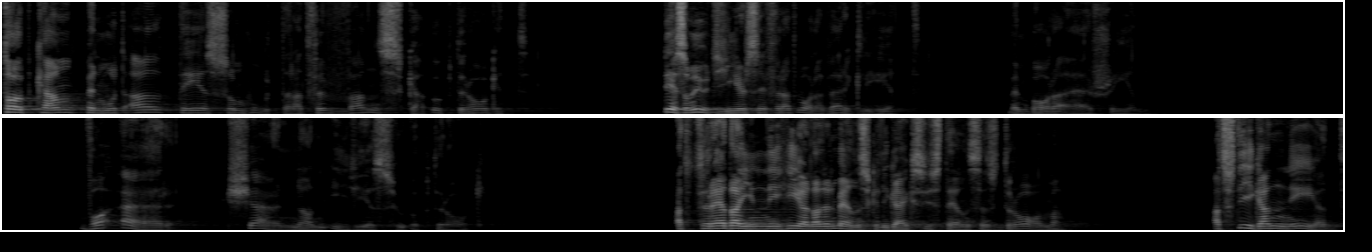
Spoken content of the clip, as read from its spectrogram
ta upp kampen mot allt det som hotar att förvanska uppdraget. Det som utger sig för att vara verklighet, men bara är sken. Vad är kärnan i Jesu uppdrag? Att träda in i hela den mänskliga existensens drama. Att stiga ned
